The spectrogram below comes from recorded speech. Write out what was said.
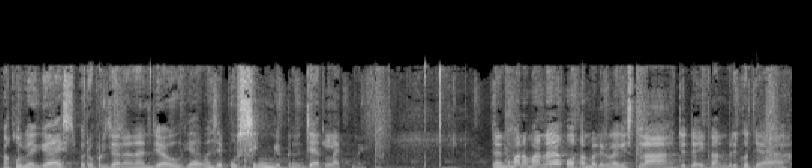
Maklum ya guys, baru perjalanan jauh ya masih pusing gitu, jet lag nih. Dan ke mana-mana aku akan balik lagi setelah jeda iklan berikut ya.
